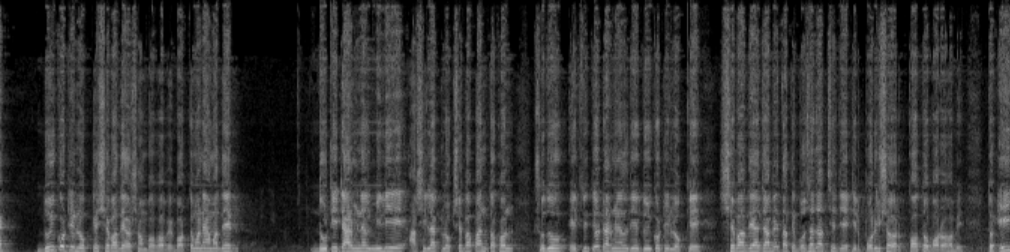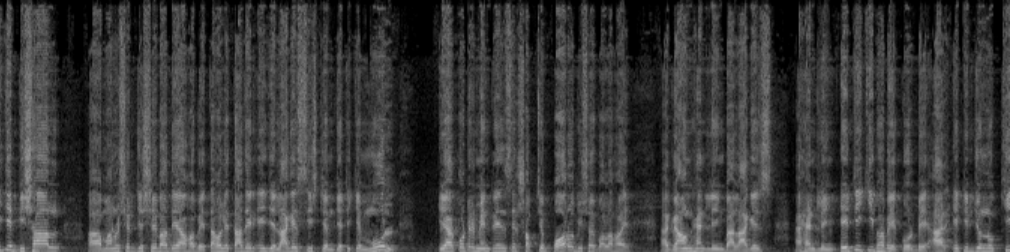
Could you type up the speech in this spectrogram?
এক, দুই কোটি লোককে সেবা দেওয়া সম্ভব হবে। বর্তমানে আমাদের দুটি টার্মিনাল মিলিয়ে আশি লাখ লোক সেবা পান, তখন শুধু এই তৃতীয় টার্মিনাল দিয়ে দুই কোটি লোককে সেবা দেওয়া যাবে। তাতে বোঝা যাচ্ছে যে এটির পরিসর কত বড় হবে। তো এই যে বিশাল মানুষের যে সেবা দেওয়া হবে, তাহলে তাদের এই যে লাগেজ সিস্টেম, যেটিকে মূল এয়ারপোর্টের মেনটেন্সের সবচেয়ে বড় বিষয় বলা হয় গ্রাউন্ড হ্যান্ডলিং বা লাগেজ হ্যান্ডলিং এটি কীভাবে করবে আর এটির জন্য কি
